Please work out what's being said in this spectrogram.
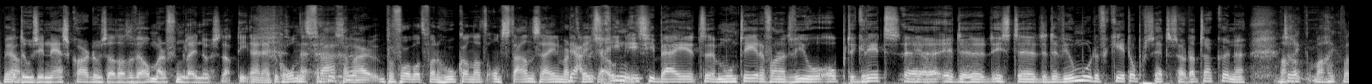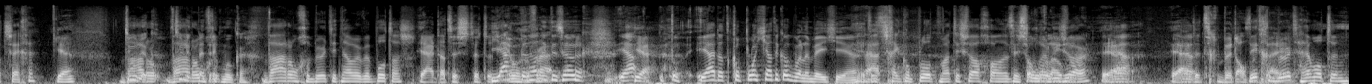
Ja. Dat doen ze in NASCAR, doen ze dat wel, maar in Formule 1 doen ze dat niet. Ja, dan heb ik honderd vragen, maar bijvoorbeeld van hoe kan dat ontstaan zijn? Maar dat ja, weet je ook misschien niet. is hij bij het eh, monteren van het wiel op de grid, eh, de, is de, de, de wielmoeder verkeerd opgezet of zo. Dat zou kunnen. Mag Terwijl- ik, mag ik wat zeggen? Ja, Tuurlijk, waarom, tuurlijk waarom, Patrick ge- Moeken. waarom gebeurt dit nou weer bij Bottas? ja dat is dat, is Ja, dat had ik dus ook. Ja, Ja. ja. dat complotje had ik ook wel een beetje. Ja. Ja, het is geen complot, maar het is wel gewoon, het, Het is is wel bizar. ongelooflijk. Ja. Ja, Ja. dit gebeurt altijd. Dit bij- gebeurt Hamilton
